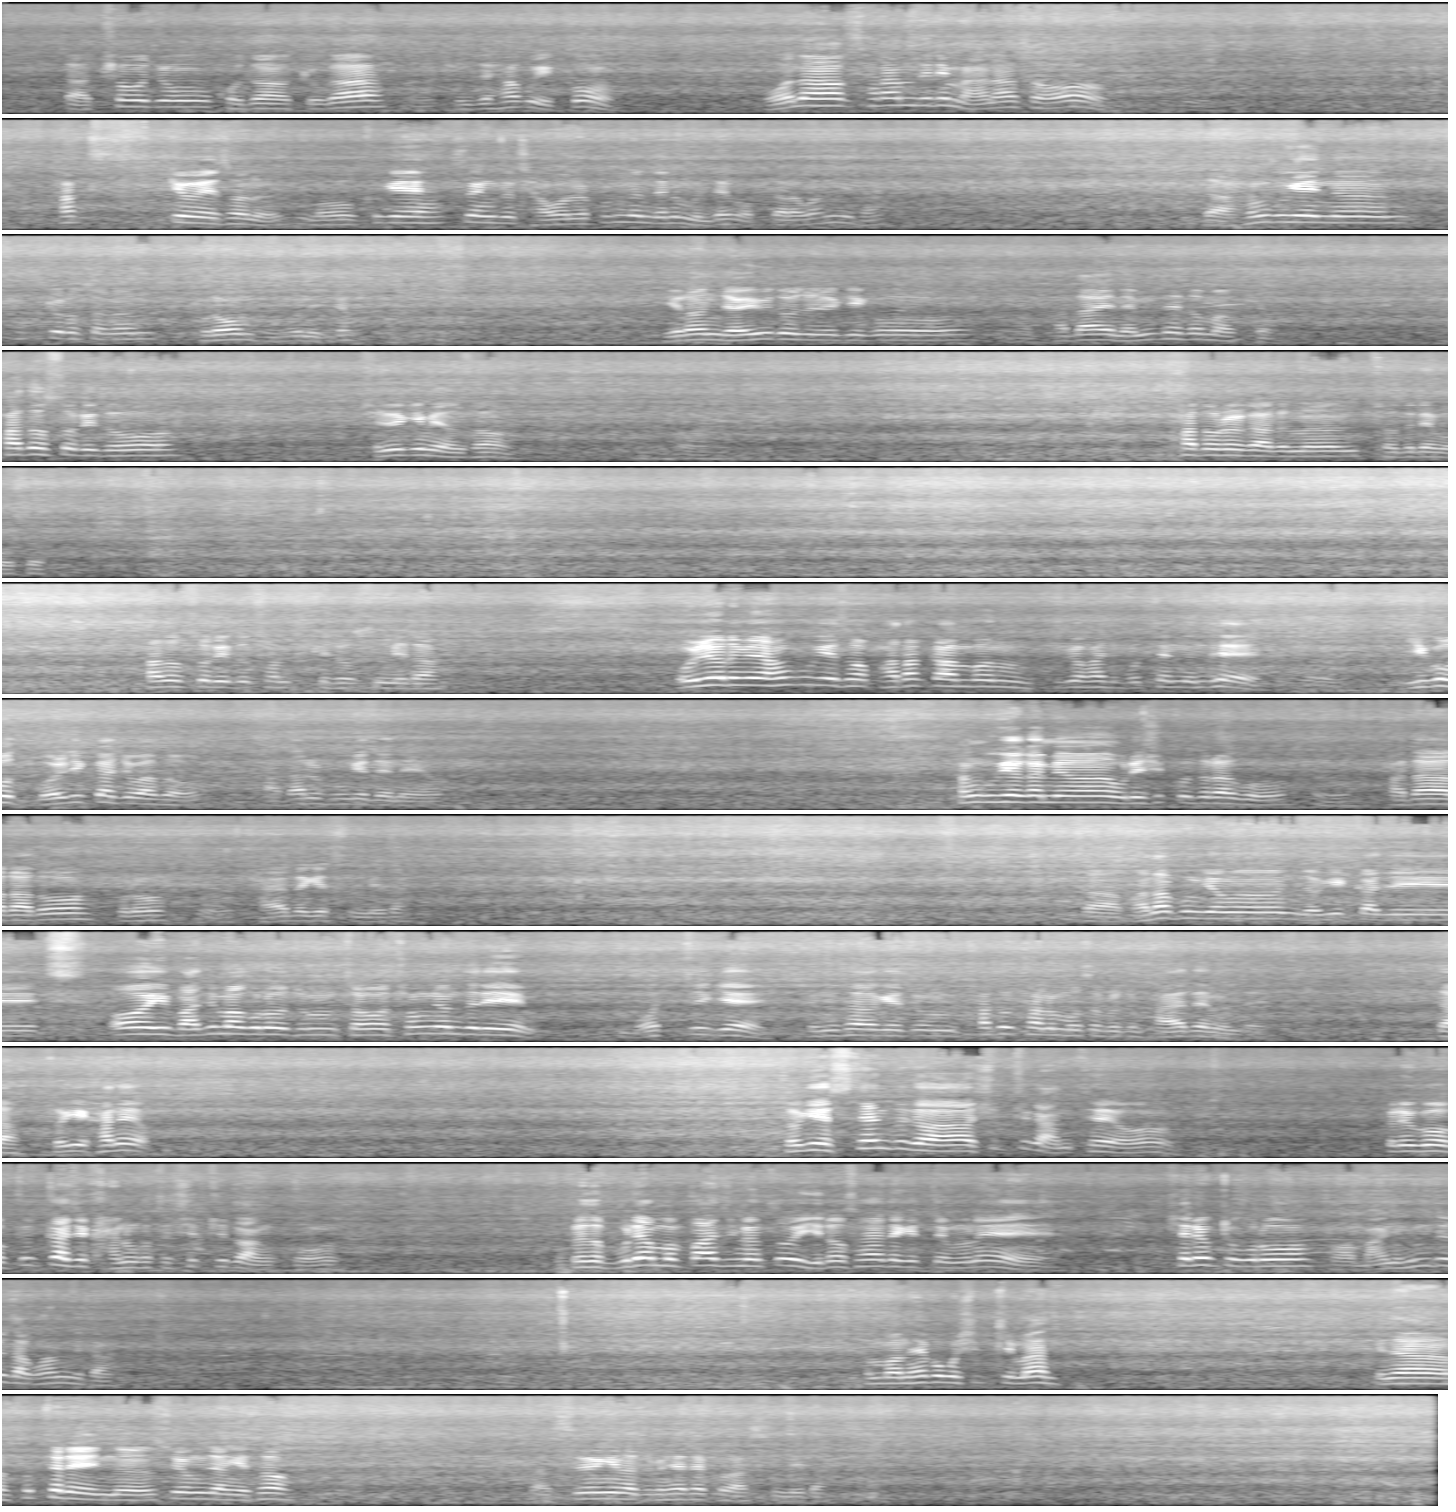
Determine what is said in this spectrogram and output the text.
초중 고등학교가 어, 존재하고 있고 워낙 사람들이 많아서 학교에서는 뭐 크게 학생들 자원을 뽑는 데는 문제가 없다라고 합니다. 자, 한국에 있는 학교로서는 부러운 부분이죠. 이런 여유도 즐기고 어, 바다의 냄새도 맡고 파도 소리도 즐기면서 어, 파도를 가르는 저들의 모습 파도 소리도 참 듣기 좋습니다. 올여름에 한국에서 바닷가 한번 구경하지 못했는데 어, 이곳 멀리까지 와서 바다를 보게 되네요. 한국에 가면 우리 식구들하고 어, 바다라도 보러 어, 가야 되겠습니다. 자, 바다 풍경은 여기까지. 어, 이 마지막으로 좀 저 청년들이 멋지게, 근사하게 좀 파도 타는 모습을 좀 봐야 되는데. 자, 저기 가네요. 저기에 스탠드가 쉽지가 않대요. 그리고 끝까지 가는 것도 쉽지도 않고. 그래서 물에 한번 빠지면 또 일어서야 되기 때문에 체력적으로 어, 많이 힘들다고 합니다. 한번 해보고 싶지만 그냥 호텔에 있는 수영장에서 자, 수영이나 좀 해야 될 것 같습니다.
